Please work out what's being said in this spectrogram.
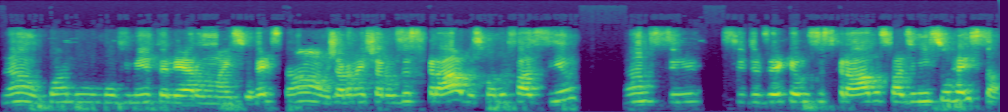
não, quando o movimento ele era uma insurreição, geralmente eram os escravos, quando faziam, né, se, se dizer que os escravos faziam insurreição.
